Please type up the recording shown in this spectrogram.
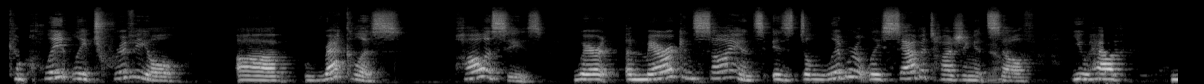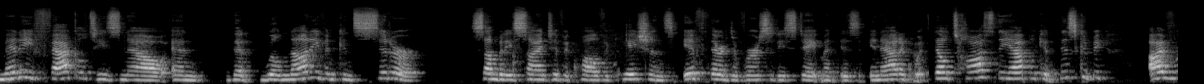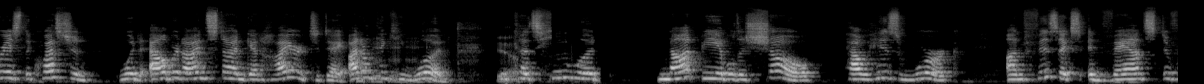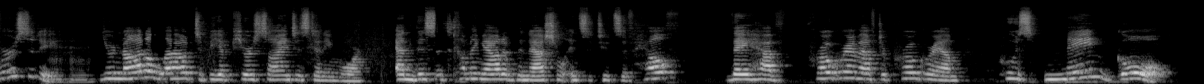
completely trivial uh, reckless policies where american science is deliberately sabotaging itself yeah. you have many faculties now and that will not even consider somebody's scientific qualifications if their diversity statement is inadequate. They'll toss the applicant. This could be I've raised the question would Albert Einstein get hired today? I don't think he would yeah. because he would not be able to show how his work on physics advanced diversity. Mm-hmm. You're not allowed to be a pure scientist anymore. And this is coming out of the National Institutes of Health. They have program after program whose main goal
